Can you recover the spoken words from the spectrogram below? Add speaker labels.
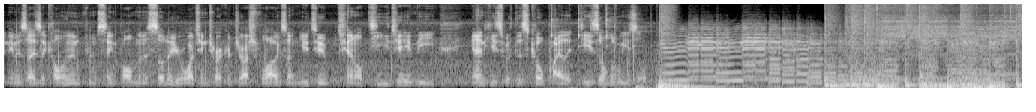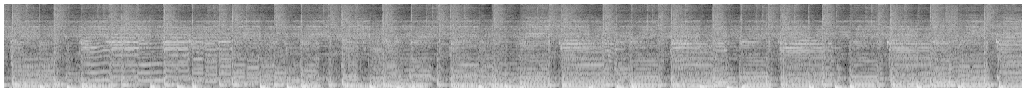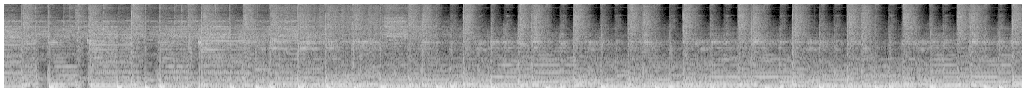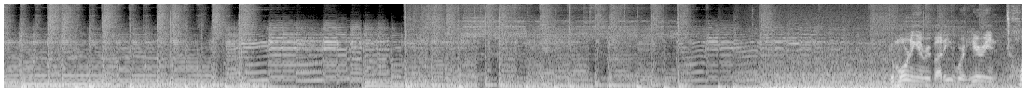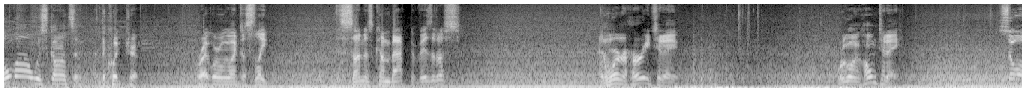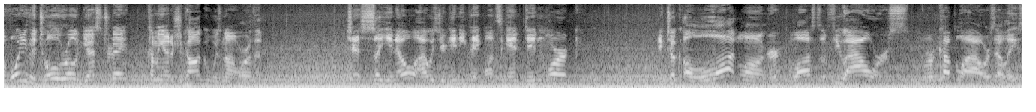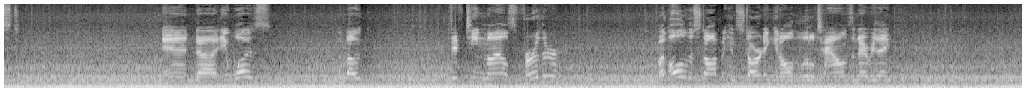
Speaker 1: My name is Isaac Cullinan from St. Paul, Minnesota. You're watching Trucker Josh Vlogs on YouTube, channel TJV, and he's with his co-pilot Diesel the Weasel.
Speaker 2: Good morning, everybody. We're here in Tomah, Wisconsin at the Kwik Trip, right where we went to sleep. The sun has come back to visit us, and we're in a hurry today. We're going home today. So, avoiding the toll road yesterday, coming out of Chicago, was not worth it. Just so you know, I was your guinea pig once again. Didn't work. It took a lot longer, lost a few hours, or a couple hours at least and uh, it was about 15 miles further but all the stopping and starting in all the little towns and everything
